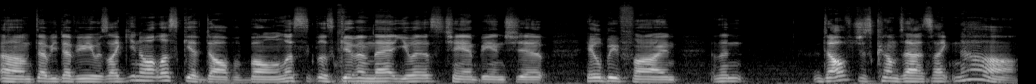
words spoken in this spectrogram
um, WWE was like, you know what? Let's give Dolph a bone. Let's let's give him that U.S. Championship. He'll be fine. And then Dolph just comes out. It's like, nah.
